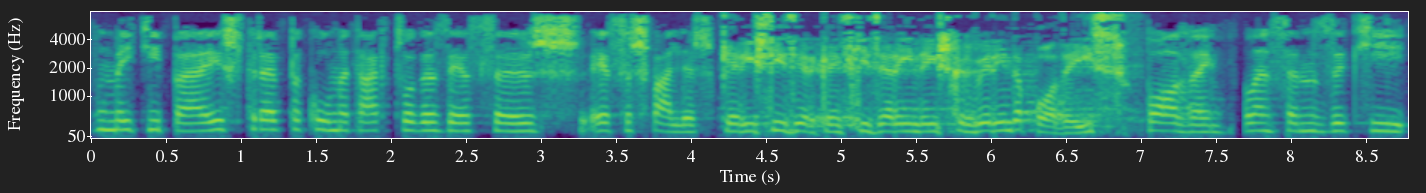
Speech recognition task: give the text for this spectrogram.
uma equipa extra para colmatar todas essas, essas falhas. Quer isto dizer, quem se quiser ainda inscrever ainda pode, é isso? Podem. Lançamos aqui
